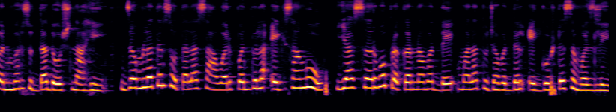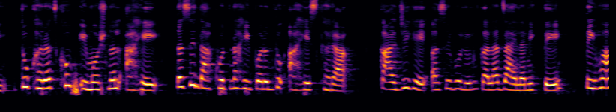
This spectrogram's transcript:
कणभर सुद्धा दोष नाही. जमलं तर स्वतःला सावर पण तुला एक सांगू? या सर्व प्रकरणामध्ये मला तुझ्याबद्दल एक गोष्ट समजली. तू खरंच खूप इमोशनल आहे. तसे दाखवत नाही परंतु आहेस खरा. काळजी घे असे बोलून कला जायला निघते. तेव्हा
